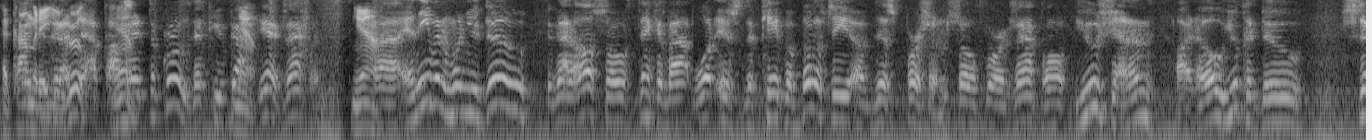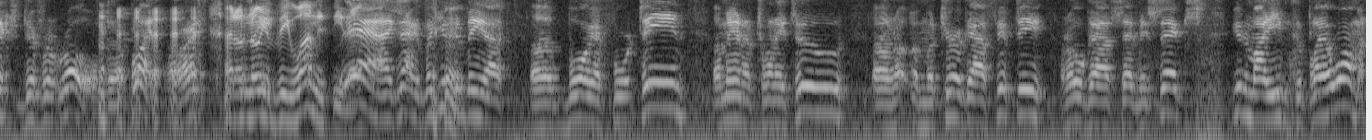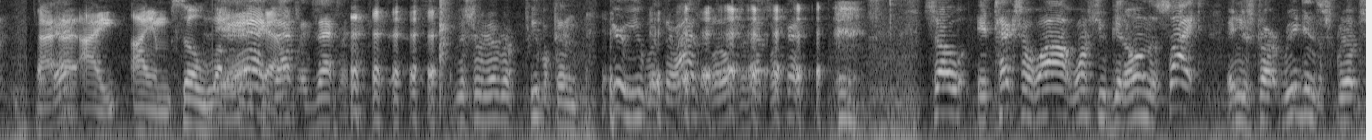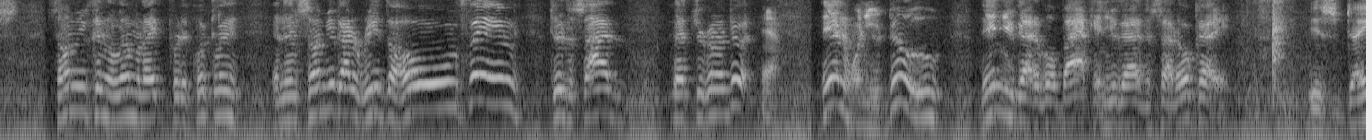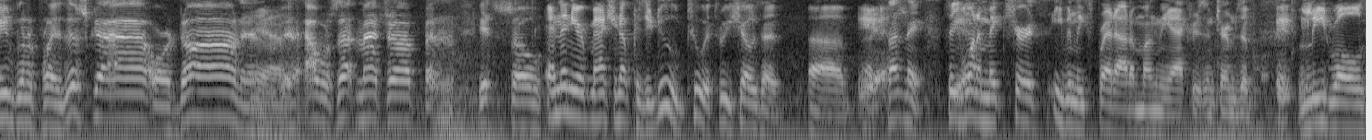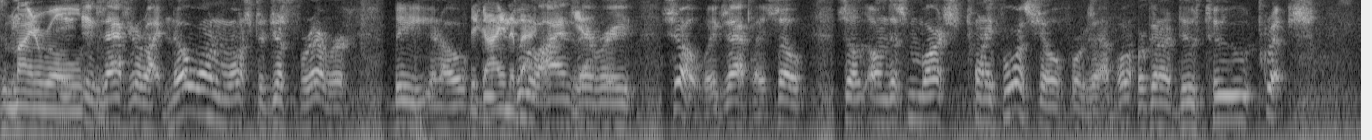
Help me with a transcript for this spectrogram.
Accommodate your group. Accommodate the crew that you've got. Yeah. Yeah, exactly. Yeah. Uh, and even when you do, you got to also think about what is the capability of this person. So, for example, you, Shannon, I know you could do six different roles in a play. all right. I don't know if they want to see that. Yeah, exactly. But you could be a, a boy of 14, a man of 22, a, a mature guy of 50, an old guy of 76. You might even could play a woman. I, okay? I, I, I am so the Yeah, exactly, exactly. Just remember, people can hear you with their eyes closed, and that's okay. So it takes a while once you get on the site and you start reading the scripts. Some you can eliminate pretty quickly, and then some you got to read the whole thing to decide that you're going to do it. Yeah. Then when you do, then you got to go back and you got to decide, okay, is Dave going to play this guy or Don, and Yeah. how was that matchup? And it's so And then you're matching up because you do two or three shows a, uh, a Yes. Sunday. So you Yes. want to make sure it's evenly spread out among the actors in terms of It- lead roles and minor roles. exactly right. No one wants to just forever be, you know, The two, guy in the two back. lines Yeah. every show. Exactly. So, so on this March 24th show, for example, we're going to do two scripts.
